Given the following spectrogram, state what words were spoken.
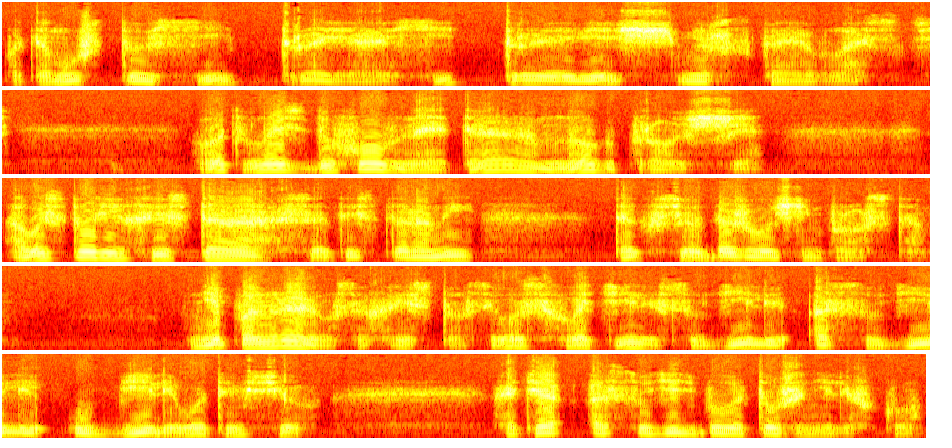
Потому что хитрая, хитрая вещь мирская власть. Вот власть духовная, та много проще. А в истории Христа с этой стороны так все даже очень просто. Не понравился Христос. Его схватили, судили, осудили, убили. Вот и все. Хотя осудить было тоже нелегко.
